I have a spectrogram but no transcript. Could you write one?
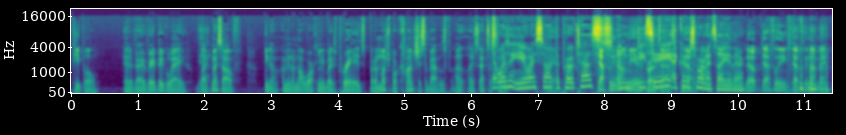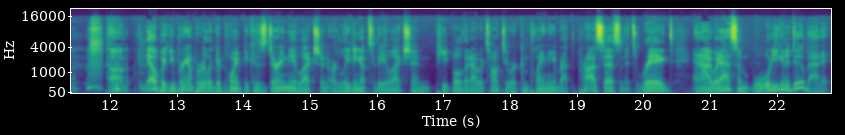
people in a very very big way, like myself. You know, I mean, I'm not walking anybody's parades, but I'm much more conscious about it. That's a That start. wasn't you I saw Yeah. at the protest? Definitely not in me at the DC? protest, I could have no. sworn I saw you there. Nope, definitely, definitely not me. um, no, but you bring up a really good point because during the election or leading up to the election, people that I would talk to were complaining about the process and it's rigged. And I would ask them, well, what are you going to do about it?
